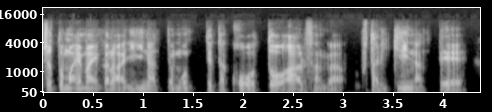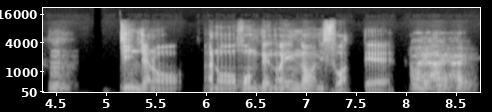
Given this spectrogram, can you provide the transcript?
ちょっと前々からいいなって思ってた子と R さんが2人きりになって、うん、神社のあの本殿の縁側に座って、はいはいはい。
